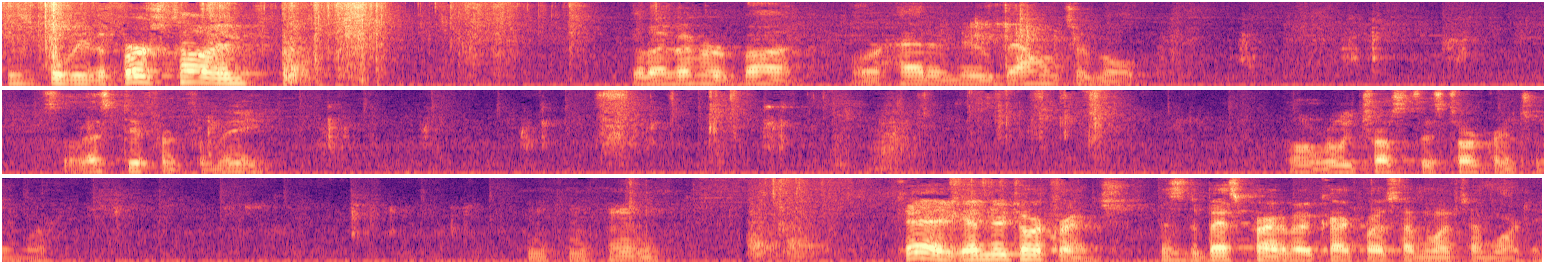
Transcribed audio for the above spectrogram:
This will be the first time that I've ever bought or had a new balancer bolt. So that's different for me. I don't really trust this torque wrench anymore. Okay, I got a new torque wrench. This is the best part about CarQuest having a lifetime warranty.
